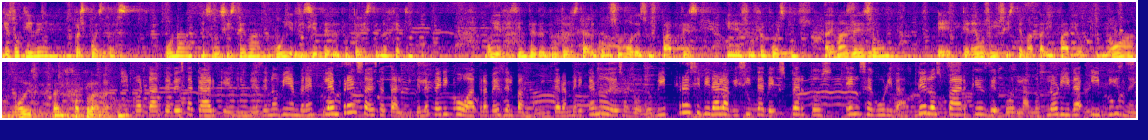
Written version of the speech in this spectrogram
Y eso tiene respuestas. Una es un sistema muy eficiente desde el punto de vista energético, muy eficiente desde el punto de vista del consumo de sus partes y de sus repuestos. Además de eso, eh, tenemos un sistema tarifario que no, no es tarifa plana. Importante destacar que en el mes de noviembre, la empresa estatal Teleférico, a través del Banco Interamericano de Desarrollo BID, recibirá la visita de expertos en seguridad de los parques de Orlando, Florida y Disney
